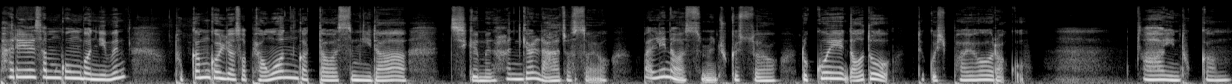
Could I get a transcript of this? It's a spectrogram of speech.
8130번님은 독감 걸려서 병원 갔다 왔습니다. 지금은 한결 나아졌어요. 빨리 나왔으면 좋겠어요. 로꼬의 너도 듣고 싶어요. 라고. 아, 이 독감.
